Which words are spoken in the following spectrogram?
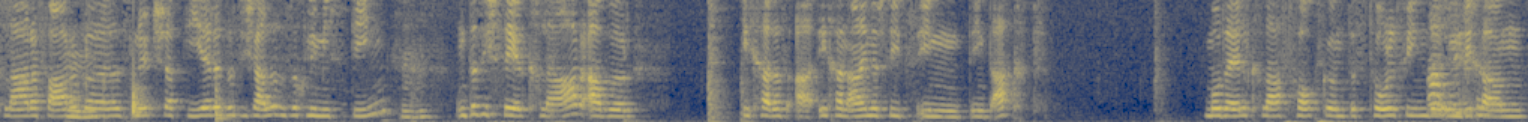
klaren Farben, das nicht schattieren, das ist alles so ein bisschen mein Ding. Mhm. Und das ist sehr klar, aber ich habe, das, ich habe einerseits in, in die Akt Modellklasse hocken und das toll finden Ah, und ich kann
